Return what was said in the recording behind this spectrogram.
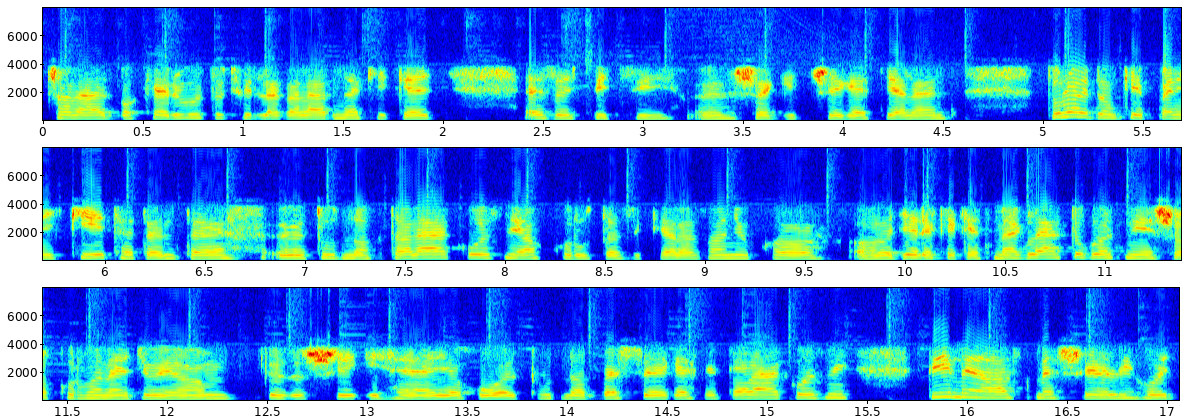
családba került, úgyhogy legalább nekik egy, ez egy pici segítséget jelent. Tulajdonképpen így két hetente tudnak találkozni, akkor utazik el az anyuka a gyerekeket meglátogatni, és akkor van egy olyan közösségi hely, ahol tudnak beszélgetni, találkozni. Tíme azt meséli, hogy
